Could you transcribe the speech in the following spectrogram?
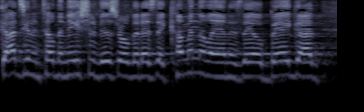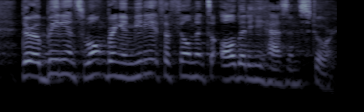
God's going to tell the nation of Israel that as they come in the land, as they obey God, their obedience won't bring immediate fulfillment to all that He has in store.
